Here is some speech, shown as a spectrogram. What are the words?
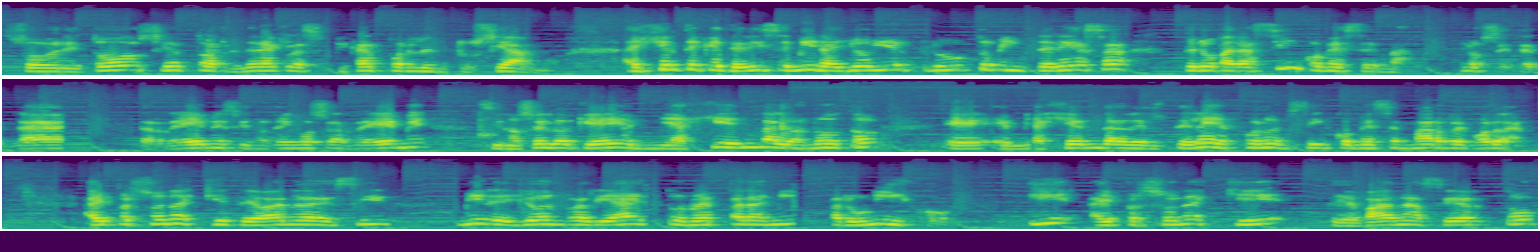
sobre todo, ¿cierto?, aprender a clasificar por el entusiasmo. Hay gente que te dice, mira, yo vi el producto, me interesa, pero para cinco meses más. No sé, tendrá CRM, si no tengo CRM, si no sé lo que es, en mi agenda lo anoto eh, en mi agenda del teléfono, en cinco meses más recordar. Hay personas que te van a decir, mire, yo en realidad esto no es para mí, para un hijo. Y hay personas que te van a, ¿cierto?,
